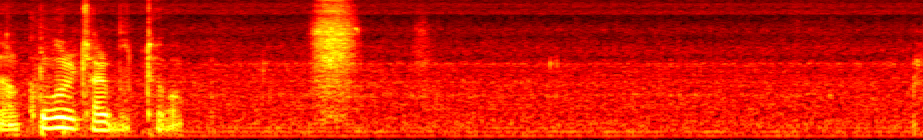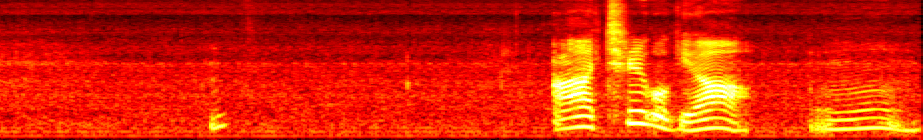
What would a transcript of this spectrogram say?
난 그걸 잘 못해갖고. 아, 칠곡이야. 음.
